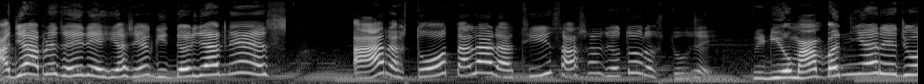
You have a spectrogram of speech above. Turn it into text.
આજે આપણે જઈ રહ્યા છીએ ગીદડિયા નેસ. આ રસ્તો તાલાડાથી સાસણ જતો રસ્તો છે. વિડીયોમાં બન્યા રહેજો.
